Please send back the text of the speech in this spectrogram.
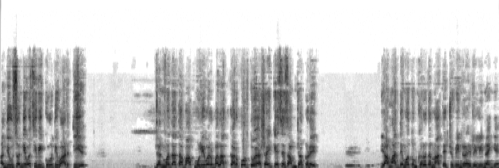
आणि दिवसेंदिवस ही विकृती वाढतीये. जन्मदाता बाप मुलीवर बलात्कार करतोय अशाही केसेस आमच्याकडे आहेत. या माध्यमातून खरं तर नात्याची विण राहिलेली नाहीये.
